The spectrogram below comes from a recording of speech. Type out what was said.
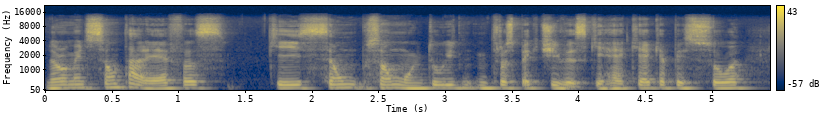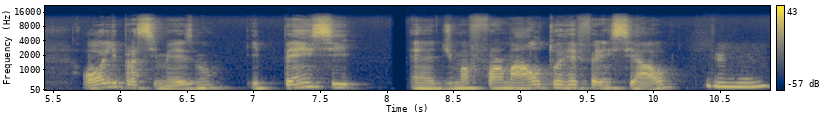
Normalmente são tarefas que são, são muito introspectivas, que requer que a pessoa olhe para si mesmo e pense é, de uma forma autorreferencial uhum.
